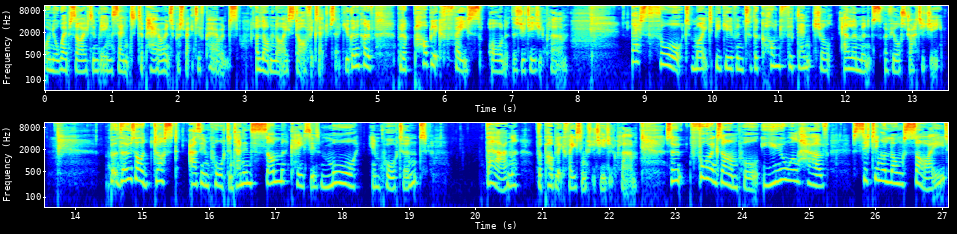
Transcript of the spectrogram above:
on your website and being sent to parents, prospective parents, alumni, staff, etc. etc. You're going to kind of put a public face on the strategic plan. Less thought might be given to the confidential elements of your strategy. But those are just as important, and in some cases more important than the public facing strategic plan. So, for example, you will have sitting alongside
